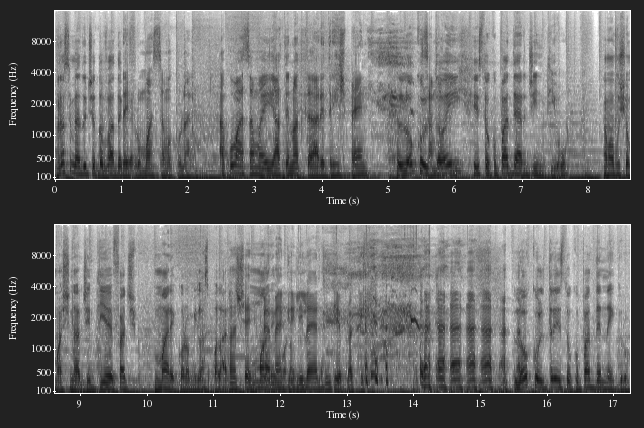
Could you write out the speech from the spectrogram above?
Vreau să-mi aduci o dovadă Dar e că frumoasă, mă, culoare. Acum s-a mai atenuat că are 13 ani. locul S-a 2 mântuit. este ocupat de argintiu. Am avut și o mașină argintie, faci mare economii la spălare. Așa e, pe mare a mea economii. grilila e argintie, practic. Locul 3 este ocupat de negru.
